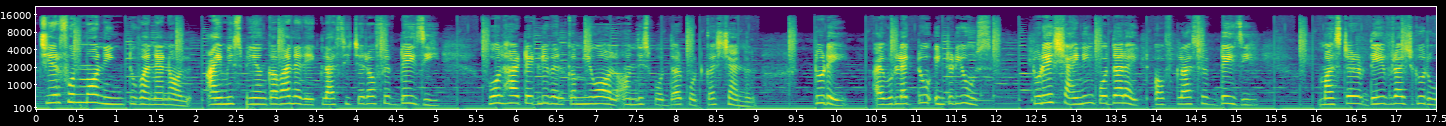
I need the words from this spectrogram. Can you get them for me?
cheerful morning to one and all. I, am Miss Priyanka Vanare, class teacher of 5th Daisy, wholeheartedly welcome you all on this Podar podcast channel. Today, I would like to introduce today's shining Podarite of class 5th Daisy, Master Dev Rajguru,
